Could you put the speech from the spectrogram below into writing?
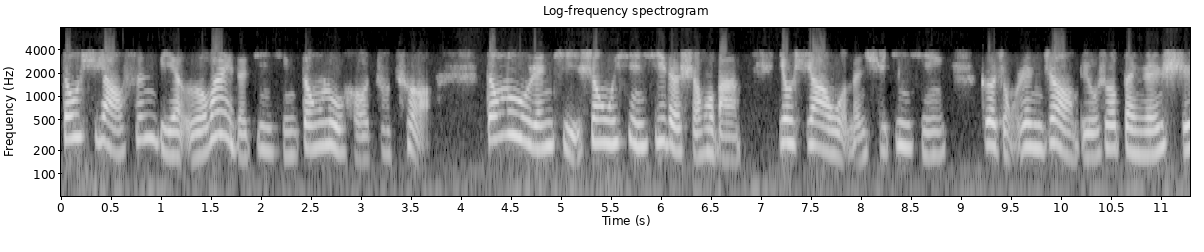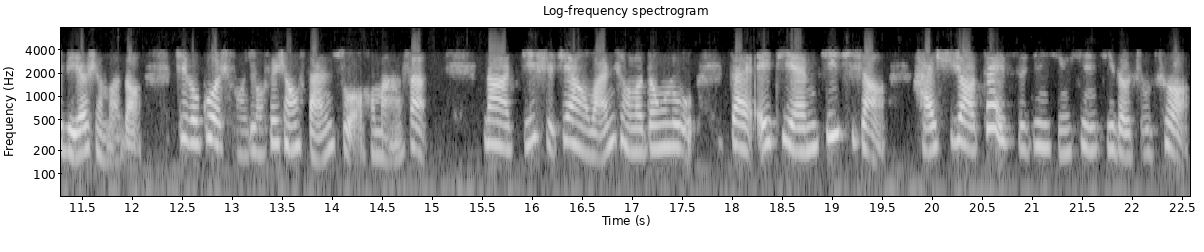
都需要分别额外的进行登录和注册。登录人体生物信息的时候吧，又需要我们去进行各种认证，比如说本人识别什么的，这个过程就非常繁琐和麻烦。那即使这样完成了登录，在 ATM 机器上还需要再次进行信息的注册。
